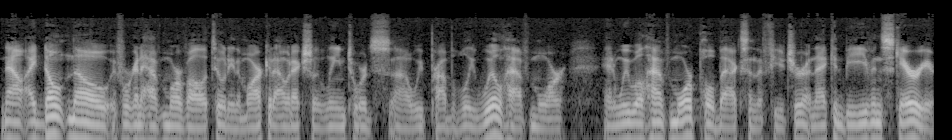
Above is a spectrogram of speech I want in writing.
Now, I don't know if we're going to have more volatility in the market. I would actually lean towards uh, we probably will have more, and we will have more pullbacks in the future, and that can be even scarier.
